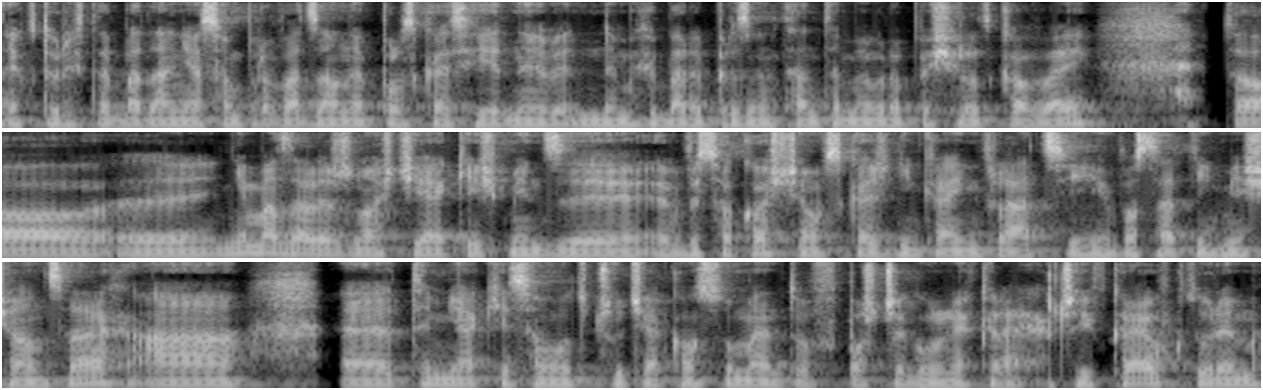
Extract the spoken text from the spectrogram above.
w których te badania są prowadzone. Polska jest jednym chyba reprezentantem Europy Środkowej. To nie ma zależności jakiejś między wysokością wskaźnika inflacji w ostatnich miesiącach, a tym, jakie są odczucia konsumentów w poszczególnych krajach. Czyli w krajach, którym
